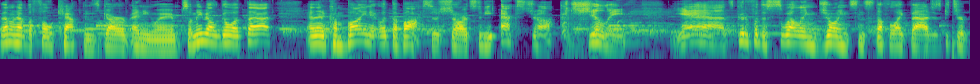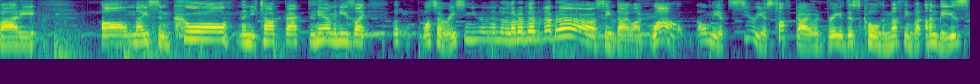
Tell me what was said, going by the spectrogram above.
I don't have the full captain's garb anyway, so maybe I'll go with that, and then combine it with the boxer shorts to be extra chilly. Yeah, it's good for the swelling joints and stuff like that. Just get your body all nice and cool. And then you talk back to him, and he's like, what, what's a racing unit? Same dialogue. Wow, only a serious tough guy would brave this cold in nothing but undies.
